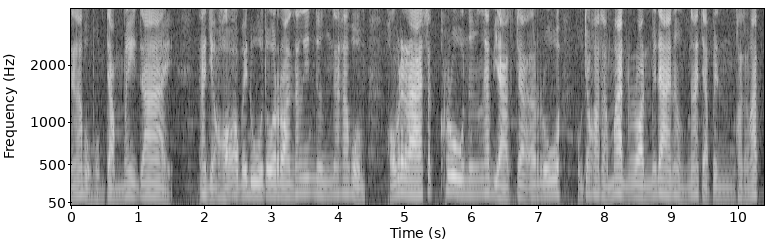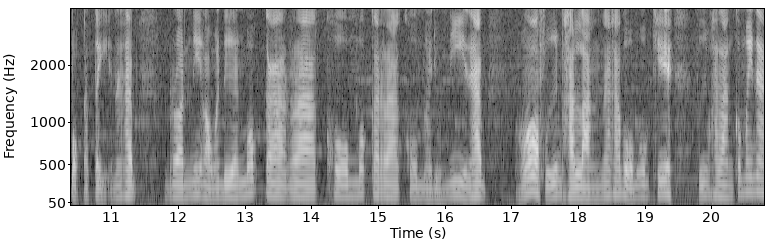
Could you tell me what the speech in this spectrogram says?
นะครับผมผมจำไม่ได้อะเดี๋ยวขอออกไปดูตัวรอนทั้งนิดนึงนะครับผมขอเวลาสักครู่หนึ่งนะครับอยากจะรู้ผมจำความสามารถรอนไม่ได้นะผมน่าจะเป็นความสามารถปกตินะครับรอนนี่ออกมาเดือนมกราคม มกราคมอะอยู่นี่นะครับอ๋อฟื้นพลังนะครับผมโอเค ฟื้นพลังก็ไม่น่า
